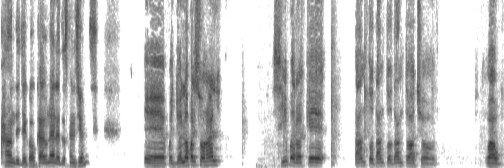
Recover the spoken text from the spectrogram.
a donde llegó cada una de las dos canciones? Eh, pues yo en lo personal, sí, pero es que tanto, tanto, tanto, ha hecho, wow,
